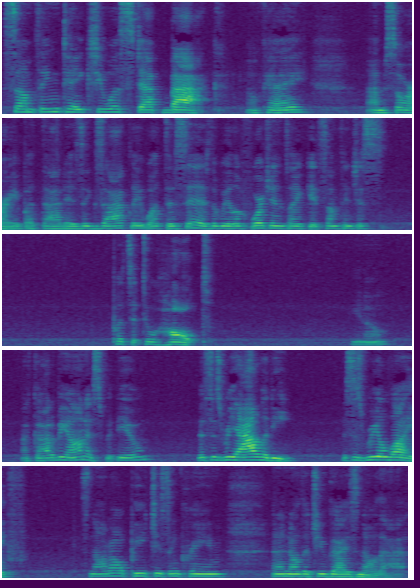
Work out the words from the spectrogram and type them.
something takes you a step back, okay? I'm sorry, but that is exactly what this is. The Wheel of Fortune is like it's something just puts it to a halt. You know, I gotta be honest with you. This is reality. This is real life. It's not all peaches and cream. And I know that you guys know that.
